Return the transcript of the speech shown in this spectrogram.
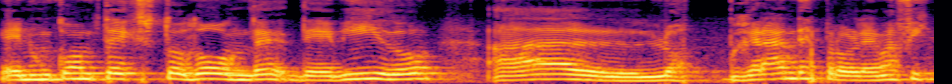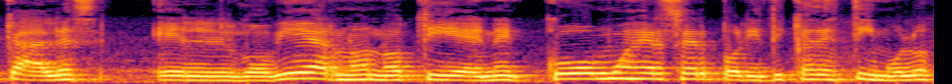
en un contexto donde, debido a los grandes problemas fiscales, el gobierno no tiene cómo ejercer políticas de estímulo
